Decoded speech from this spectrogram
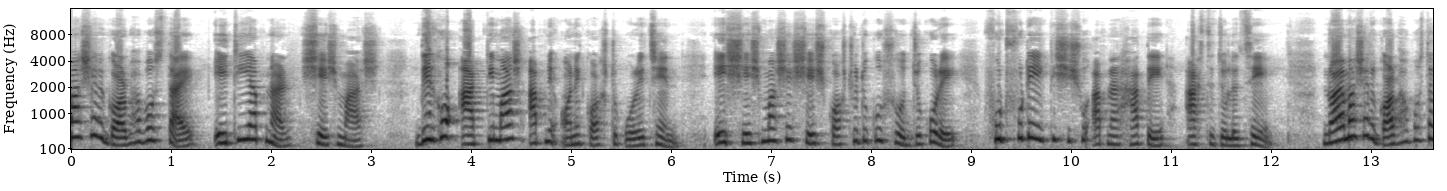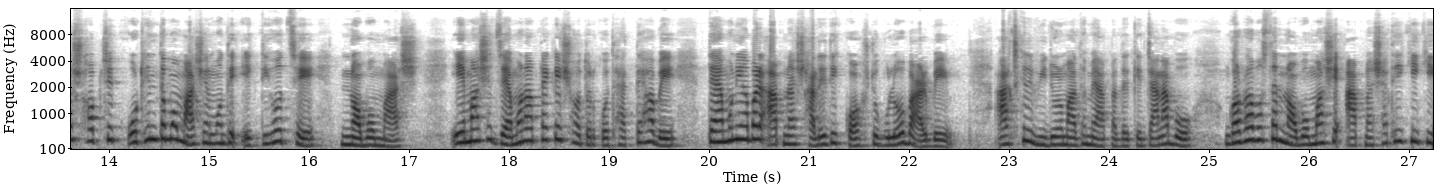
মাসের গর্ভাবস্থায় এটি আপনার শেষ মাস। দীর্ঘ আটটি মাস আপনি অনেক কষ্ট করেছেন। এই শেষ মাসের শেষ কষ্টটুকু সহ্য করে ফুটফুটে একটি শিশু আপনার হাতে আসতে চলেছে। নয় মাসের গর্ভাবস্থার সবচেয়ে কঠিনতম মাসের মধ্যে একটি হচ্ছে নবম মাস। এ মাসে যেমন আপনাকে সতর্ক থাকতে হবে তেমনই আবার আপনার শারীরিক কষ্টগুলোও বাড়বে। আজকের ভিডিওর মাধ্যমে আপনাদেরকে জানাব, গর্ভাবস্থার নবম মাসে আপনার সাথে কি কি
